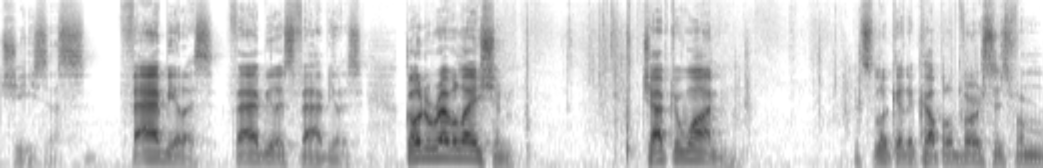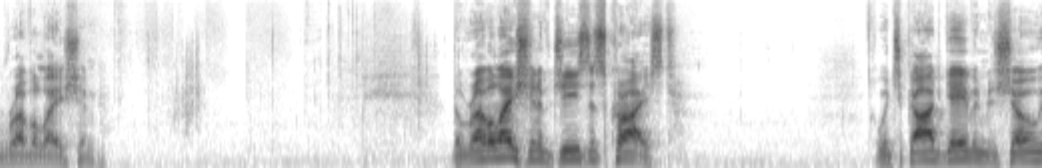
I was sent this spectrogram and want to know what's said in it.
Jesus. Fabulous, fabulous, fabulous. Go to Revelation chapter 1. Let's look at a couple of verses from Revelation. The revelation of Jesus Christ which God gave him to show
